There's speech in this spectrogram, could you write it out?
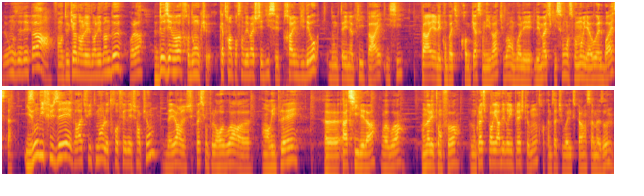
le 11 de départ, enfin en tout cas dans les, dans les 22, voilà. Deuxième offre donc, 80% des matchs, t'ai dit, c'est Prime Video. Donc tu as une appli pareil ici. Pareil, elle est compatible Chromecast, on y va, tu vois, on voit les, les matchs qui sont. En ce moment, il y a OL Brest. Ils ont diffusé gratuitement le trophée des champions. D'ailleurs, je sais pas si on peut le revoir euh, en replay. Euh, ah si, il est là, on va voir. On a les temps forts. Donc là, je peux regarder le replay, je te montre. Comme ça, tu vois l'expérience Amazon.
